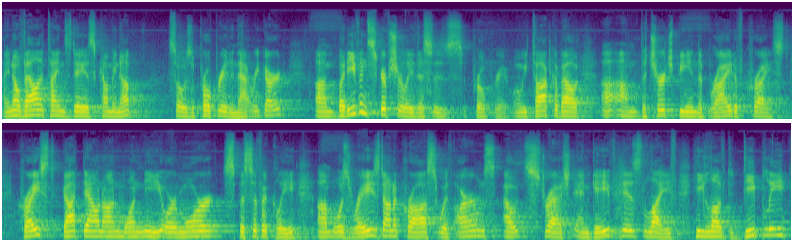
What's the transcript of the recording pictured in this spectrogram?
I know Valentine's Day is coming up, so it's appropriate in that regard. Um, but even scripturally, this is appropriate. When we talk about uh, um, the church being the bride of Christ, Christ got down on one knee, or more specifically, um, was raised on a cross with arms outstretched and gave his life. He loved deeply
